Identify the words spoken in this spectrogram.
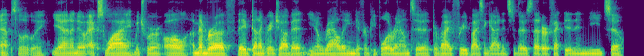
Absolutely, yeah. And I know XY, which we're all a member of, they've done a great job at you know rallying different people around to provide free advice and guidance to those that are affected and in need. So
